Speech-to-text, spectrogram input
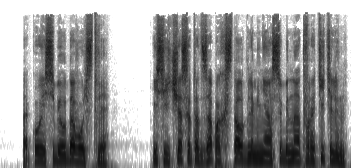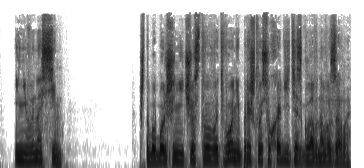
— такое себе удовольствие и сейчас этот запах стал для меня особенно отвратителен и невыносим. Чтобы больше не чувствовать вони, пришлось уходить из главного зала.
